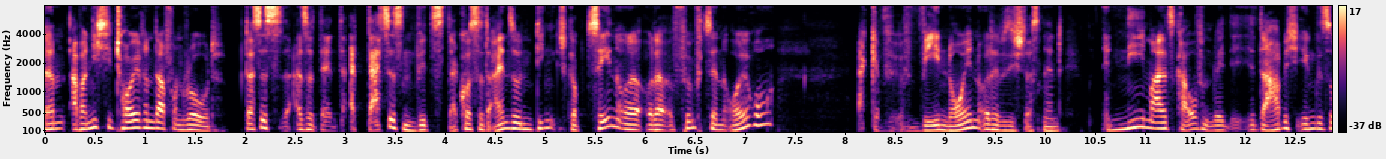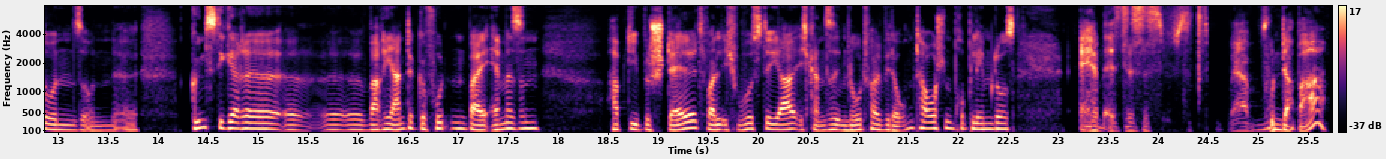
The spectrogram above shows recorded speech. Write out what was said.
Ähm, aber nicht die teuren da von Rode. Das ist, also, das ist ein Witz. Da kostet ein so ein Ding, ich glaube, 10 oder, oder 15 Euro. Äh, W9 oder wie sich das nennt. Niemals kaufen. Da habe ich irgendwie so ein, so ein äh, günstigere äh, äh, Variante gefunden bei Amazon. Hab die bestellt, weil ich wusste ja, ich kann sie im Notfall wieder umtauschen, problemlos. Äh, es ist ja, wunderbar.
